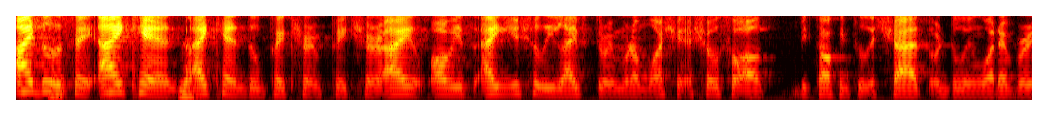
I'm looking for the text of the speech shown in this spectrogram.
I do the same. I can't. Yeah. I can't do picture in picture. I always. I usually live stream when I'm watching a show, so I'll be talking to the chat or doing whatever.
